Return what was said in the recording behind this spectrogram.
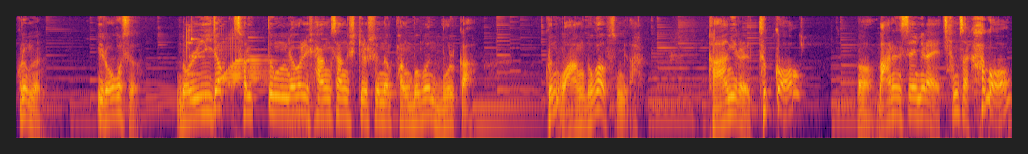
그러면 이 로고스 논리적 설득력을 향상시킬 수 있는 방법은 뭘까? 그건 왕도가 없습니다. 강의를 듣고 어, 많은 세미나에 참석하고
